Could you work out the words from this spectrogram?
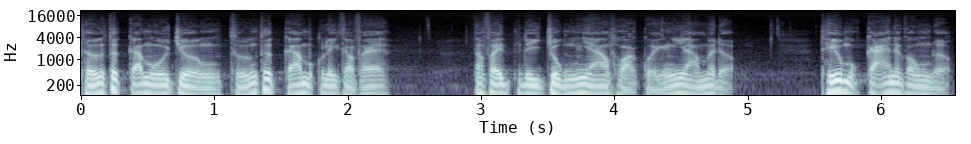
Thưởng thức cả môi trường thưởng thức cả một ly cà phê. Nó phải đi chung với nhau hòa quyện với nhau mới được. Thiếu một cái nó không được.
